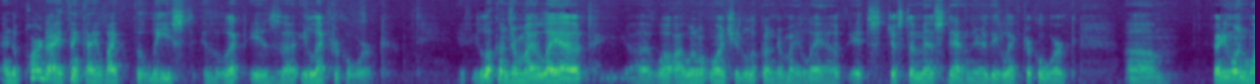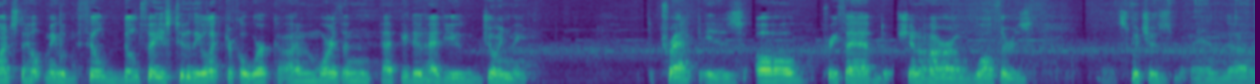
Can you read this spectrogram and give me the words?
And the part I think I like the least is, elect is uh, electrical work. If you look under my layout, uh, well, I don't want you to look under my layout. It's just a mess down there, the electrical work. Um, if anyone wants to help me with build phase two, the electrical work, I'm more than happy to have you join me. The track is all prefabbed Shinohara Walthers uh, switches and uh,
